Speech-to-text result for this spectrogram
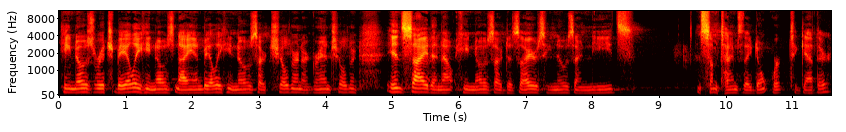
He knows Rich Bailey. He knows Diane Bailey. He knows our children, our grandchildren, inside and out. He knows our desires. He knows our needs. And sometimes they don't work together.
